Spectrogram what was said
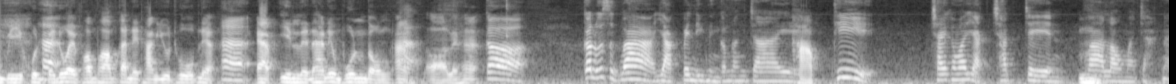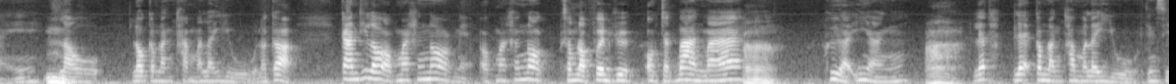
MV คุณไปค่ะด้วยพร้อม ๆ กันในทาง YouTube เนี่ยอะแอบอินเลยนะฮะนี่ผมพูดตรงๆอะค่ะอ๋อเลยฮะก็ก็รู้สึกว่าอยากเป็นอีกหนึ่งกำลังใจครับที่ ใช้คำว่าอยากชัดเจนอืมว่าเรามาจากไหนอืมเราเรากำลังทำอะไรอยู่ แล้วก็การที่เราออกมาข้างนอกเนี่ย ออกมาข้างนอกสำหรับเฟิร์นคือออกจากบ้านมาอ่าเพื่ออีหยังอ่าและและกำลังทำอะไรอยู่จังสี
